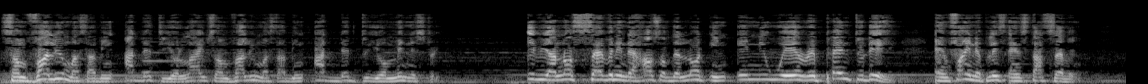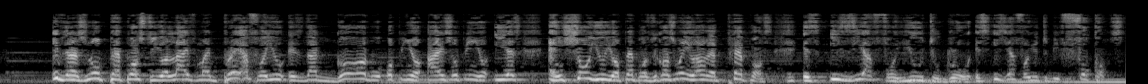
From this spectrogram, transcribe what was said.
Some value must have been added to your life, some value must have been added to your ministry. If you are not serving in the house of the Lord in any way, repent today and find a place and start serving. If there's no purpose to your life, my prayer for you is that God will open your eyes, open your ears, and show you your purpose. Because when you have a purpose, it's easier for you to grow. It's easier for you to be focused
